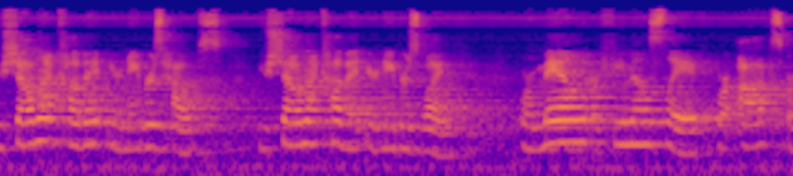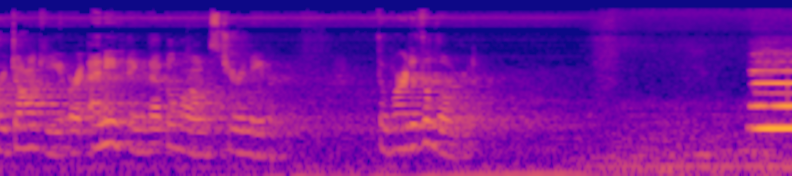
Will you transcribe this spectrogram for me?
You shall not covet your neighbor's house. You shall not covet your neighbor's wife or male or female slave, or ox or donkey, or anything that belongs to your neighbor. The word of the Lord.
